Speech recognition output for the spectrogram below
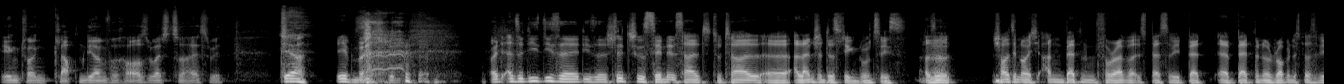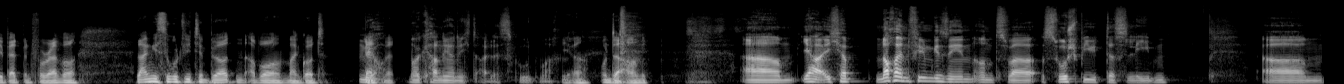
irgendwann klappen die einfach aus, weil es zu heiß wird. Ja, eben. Und also die, diese, diese Schlittschuh-Szene ist halt total, äh, allein schon deswegen lohnt sich's. Also Ja. schaut ihn euch an, Batman Forever ist besser wie Bat äh, Batman und Robin ist besser wie Batman Forever. Lang nicht so gut wie Tim Burton, aber mein Gott. Ja, Batman. man kann ja nicht alles gut machen. Ja, unter Arnie. Ähm, ja, ich habe noch einen Film gesehen und zwar So spielt das Leben. Ähm,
